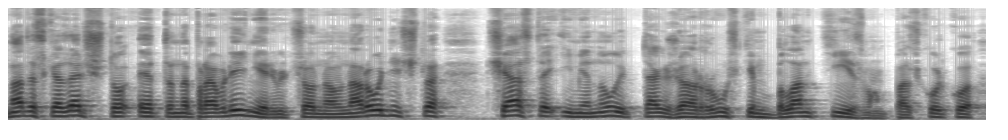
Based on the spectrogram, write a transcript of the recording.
Надо сказать, что это направление революционного народничества часто именуют также русским бланкизмом, поскольку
